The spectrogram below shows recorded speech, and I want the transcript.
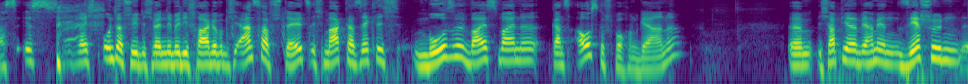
Das ist recht unterschiedlich, wenn du mir die Frage wirklich ernsthaft stellst. Ich mag tatsächlich Mosel-Weißweine ganz ausgesprochen gerne. Ähm, ich habe hier, wir haben hier einen sehr schönen äh,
